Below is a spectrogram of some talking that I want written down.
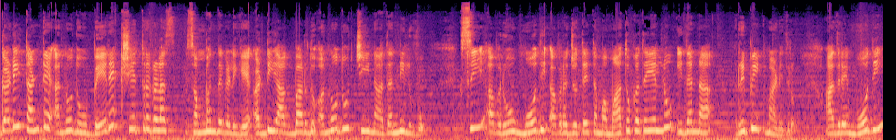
ಗಡಿ ತಂಟೆ ಅನ್ನೋದು ಬೇರೆ ಕ್ಷೇತ್ರಗಳ ಸಂಬಂಧಗಳಿಗೆ ಅಡ್ಡಿಯಾಗಬಾರದು ಅನ್ನೋದು ಚೀನಾದ ನಿಲುವು. ಕ್ಸಿ ಅವರು ಮೋದಿ ಅವರ ಜೊತೆ ತಮ್ಮ ಮಾತುಕತೆಯಲ್ಲೂ ಇದನ್ನ ರಿಪೀಟ್ ಮಾಡಿದರು. ಆದರೆ ಮೋದಿ,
